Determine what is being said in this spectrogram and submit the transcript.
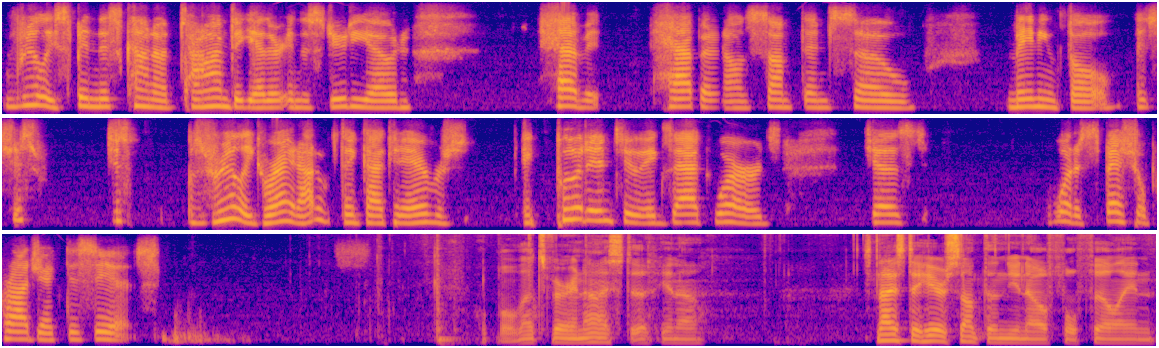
really spend this kind of time together in the studio and have it happen on something so meaningful. It's just just was really great. I don't think I could ever put into exact words just what a special project this is. Well, that's very nice to, you know. It's nice to hear something, you know, fulfilling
